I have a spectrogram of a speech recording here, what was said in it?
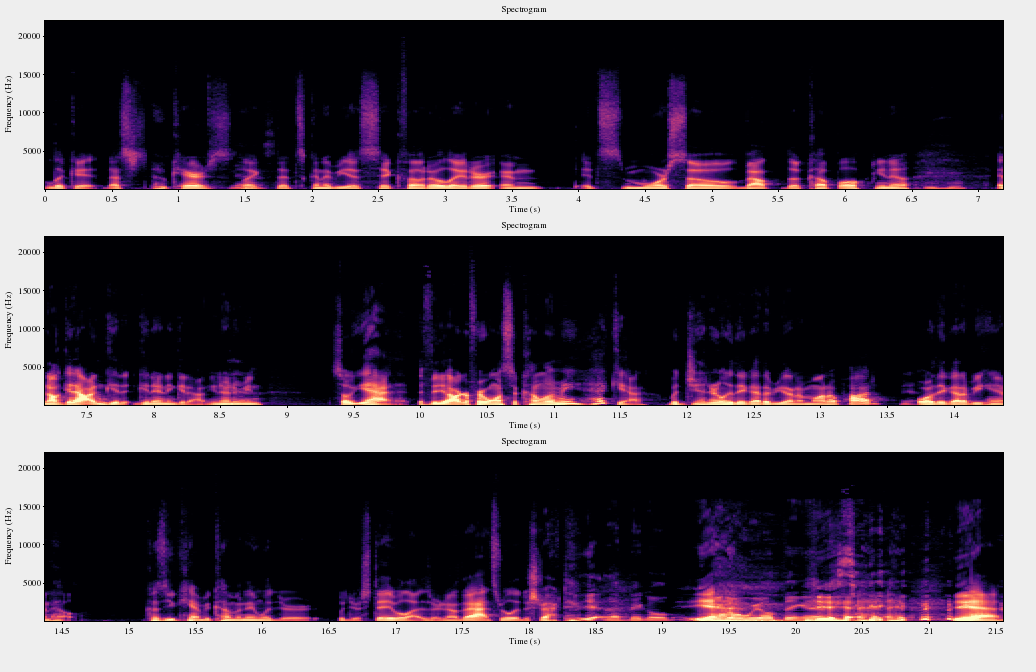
"Look it, that's who cares? Like that's gonna be a sick photo later, and it's more so about the couple, you know." And I'll get out and get get in and get out. You know what I Mm-hmm. Mean? So yeah, if a videographer wants to come with me, heck yeah. But generally, they got to be on a monopod Yeah. or they got to be handheld, because you can't be coming in with your with your stabilizer. Now that's really distracting. Yeah, that big old, Yeah. big old wheel thing. yeah, yeah.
